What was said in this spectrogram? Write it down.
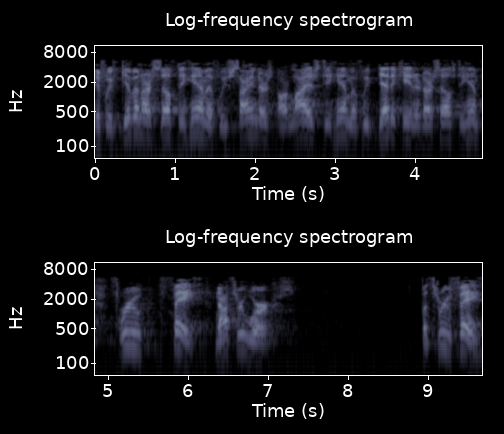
If we've given ourselves to Him, if we've signed our, our, lives to Him, if we've dedicated ourselves to Him through faith, not through works, but through faith,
